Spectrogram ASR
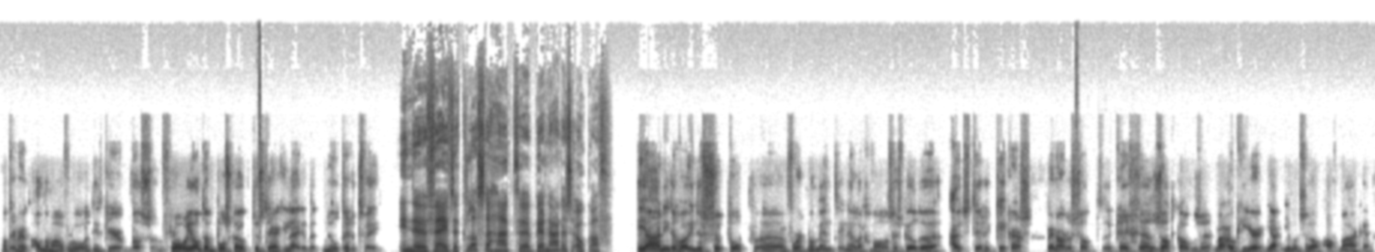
Want er werd andermaal verloren. Dit keer was Florian en Boskoop te sterk Leiden met 0 tegen 2. In de vijfde klasse haakte Bernardus ook af. Ja, in ieder geval in de subtop. Uh, voor het moment in elk geval. Zij speelden uit tegen Kikkers. Bernardus zat, kreeg uh, zat kansen. Maar ook hier, ja, je moet ze wel afmaken.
